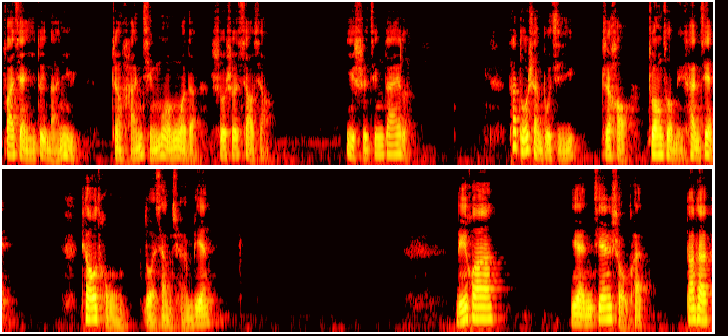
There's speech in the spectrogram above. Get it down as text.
发现一对男女正含情脉脉的说说笑笑。一时惊呆了，他躲闪不及，只好装作没看见，挑桶躲向泉边。梨花眼尖手快，当他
